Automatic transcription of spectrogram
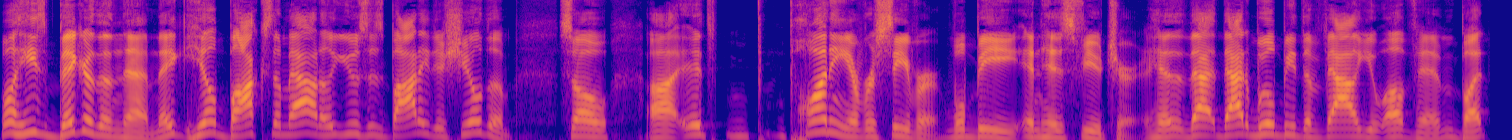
Well, he's bigger than them. They he'll box them out. He'll use his body to shield them. So uh, it's plenty of receiver will be in his future. that that will be the value of him. But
